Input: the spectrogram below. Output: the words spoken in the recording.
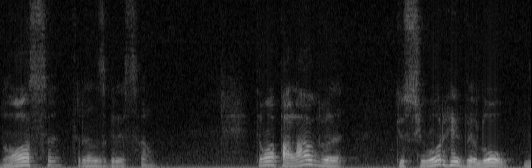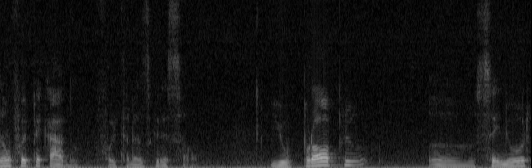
nossa transgressão. Então a palavra que o Senhor revelou não foi pecado, foi transgressão. E o próprio uh, Senhor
